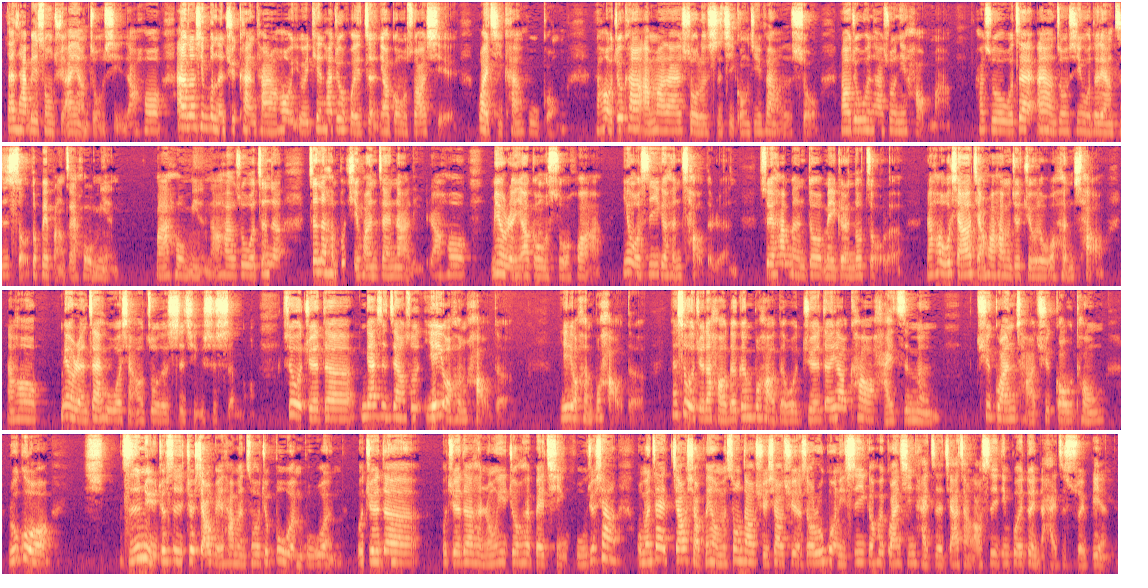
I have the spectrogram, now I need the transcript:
但是他被送去安养中心，然后安养中心不能去看他，然后有一天他就回诊要跟我说要写外籍看护工。然后我就看到阿嬷大概瘦了十几公斤，非常的瘦。然后就问她说：“你好吗？”她说：“我在安养中心，我的两只手都被绑在后面，绑在后面。”然后她就说：“我真的真的很不喜欢在那里。然后没有人要跟我说话，因为我是一个很吵的人，所以他们都每个人都走了。然后我想要讲话，他们就觉得我很吵。然后没有人在乎我想要做的事情是什么。所以我觉得应该是这样说，也有很好的，也有很不好的。”但是我觉得好的跟不好的，我觉得要靠孩子们去观察、去沟通。如果子女就是就交给他们之后就不闻不问，我觉得我觉得很容易就会被轻忽。就像我们在教小朋友，们送到学校去的时候，如果你是一个会关心孩子的家长，老师一定不会对你的孩子随便。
